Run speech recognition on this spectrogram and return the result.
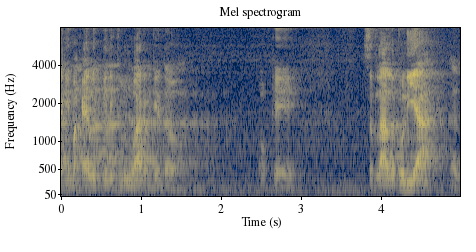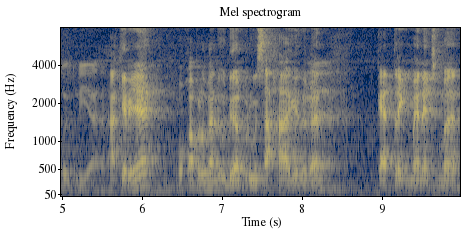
lagi, makanya lu pilih keluar gitu. Oke. Setelah lu kuliah, nggak gue kuliah akhirnya bokap lu kan udah berusaha gitu kan. Catering management.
